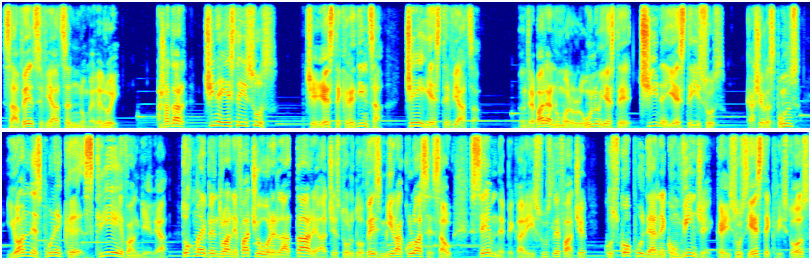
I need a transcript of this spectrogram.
să aveți viață în numele Lui. Așadar, cine este Isus? Ce este credința? Ce este viața? Întrebarea numărul 1 este cine este Isus? Ca și răspuns, Ioan ne spune că scrie Evanghelia tocmai pentru a ne face o relatare a acestor dovezi miraculoase sau semne pe care Isus le face, cu scopul de a ne convinge că Isus este Hristos,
